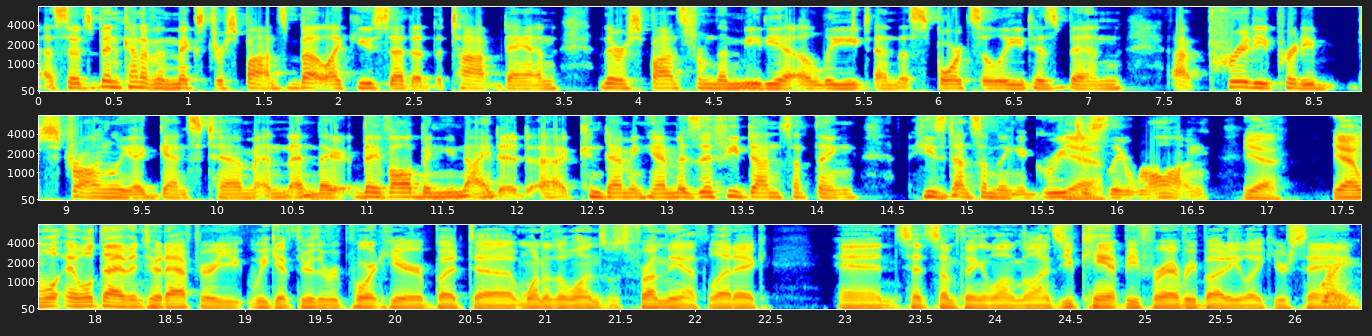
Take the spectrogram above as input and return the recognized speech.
Uh, so it's been kind of a mixed response. But like you said at the top, Dan, the response from the media elite and the sports elite has been uh, pretty, pretty strongly against him, and and they they've all been united, uh, condemning him as if he'd done something. He's done something egregiously yeah. wrong. Yeah. Yeah, and we'll and we'll dive into it after we get through the report here. But uh, one of the ones was from the Athletic, and said something along the lines you can't be for everybody like you're saying right.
